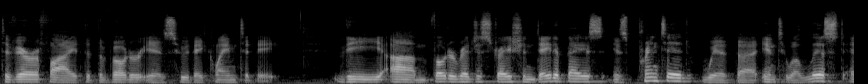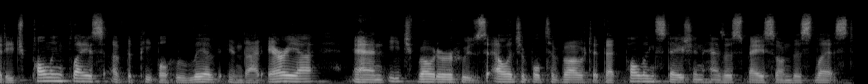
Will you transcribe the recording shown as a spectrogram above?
to verify that the voter is who they claim to be. The um, voter registration database is printed with, uh, into a list at each polling place of the people who live in that area, and each voter who's eligible to vote at that polling station has a space on this list.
